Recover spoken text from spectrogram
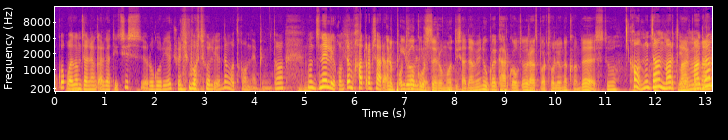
უკვე ყველამ ძალიან კარგად იცის როგორია ჩვენი პორტფოლიო და მოთხოვნები იმიტომ ნუ ძნელი იყო იმიტომ მხატვრებს არ ანუ პირველ კურსზე რომ მოდის ადამიანი უკვე გარკვეულწილად რაღაც პორტფოლიო უნდა ქონდეს თუ? ხო ნუ ძალიან მარტივი მაგრამ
